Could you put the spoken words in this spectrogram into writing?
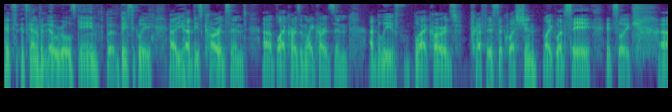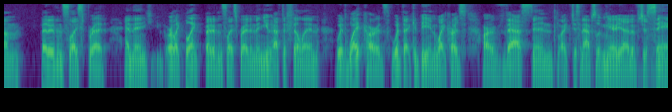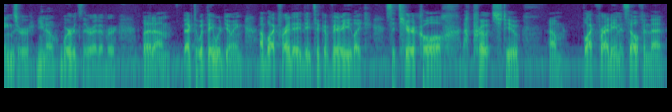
it's it's kind of a no rules game. But basically, uh, you have these cards and uh, black cards and white cards, and I believe black cards preface a question. Like let's say it's like um, better than sliced bread. And then or like blank better than sliced bread. And then you have to fill in with white cards what that could be. And white cards are vast and like just an absolute myriad of just sayings or you know words or whatever but um, back to what they were doing on black friday they took a very like satirical approach to um, black friday in itself in that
